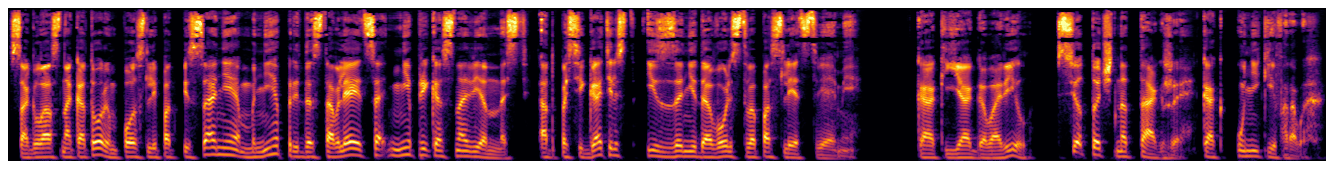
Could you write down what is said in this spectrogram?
согласно которым после подписания мне предоставляется неприкосновенность от посягательств из-за недовольства последствиями. Как я говорил, все точно так же, как у Никифоровых.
